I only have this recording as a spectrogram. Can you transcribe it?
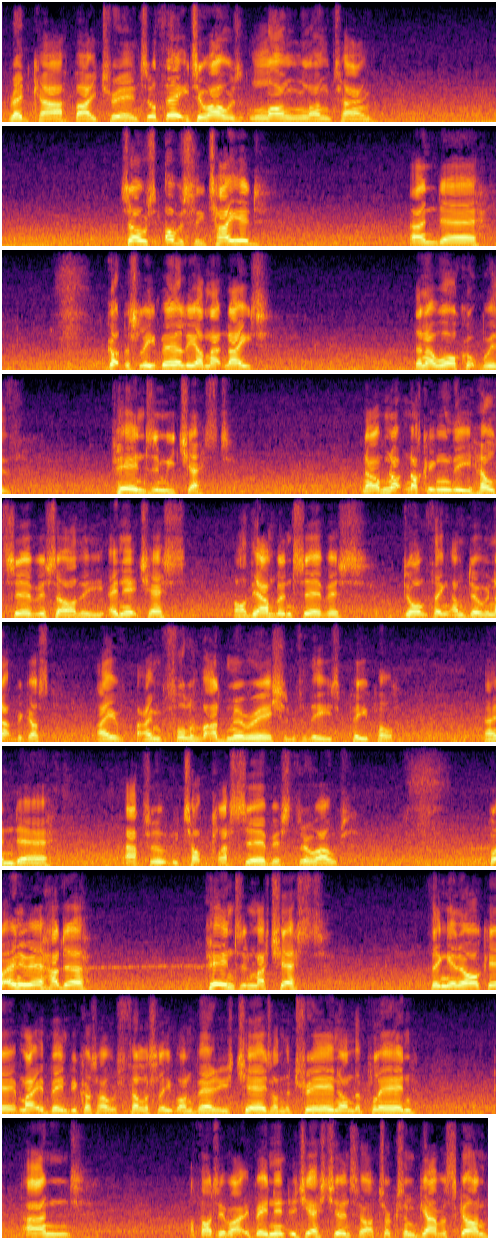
Redcar by train. So 32 hours, long, long time. So I was obviously tired and uh, got to sleep early on that night then I woke up with pains in my chest. Now I'm not knocking the health service or the NHS or the ambulance service. Don't think I'm doing that because i am full of admiration for these people and uh, absolutely top class service throughout. But anyway, I had a pains in my chest thinking okay it might have been because I was fell asleep on various chairs on the train, on the plane and I thought it might have been indigestion so I took some Gaviscon.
